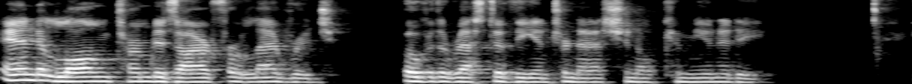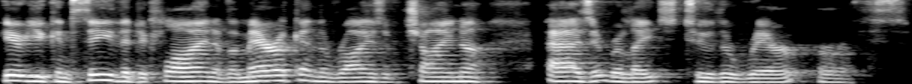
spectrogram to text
and a long term desire for leverage over the rest of the international community. Here you can see the decline of America and the rise of China as it relates to the rare earths.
